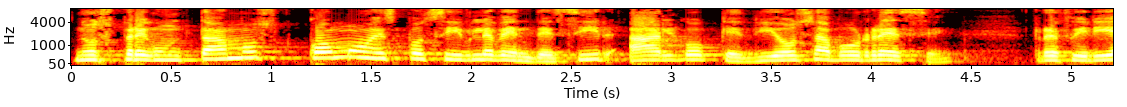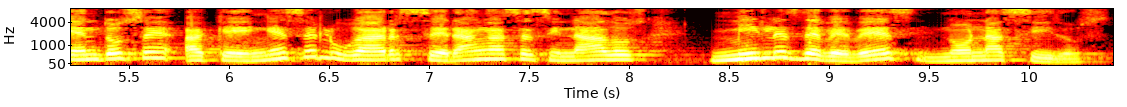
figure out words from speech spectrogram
Nos preguntamos cómo es posible bendecir algo que Dios aborrece, refiriéndose a que en ese lugar serán asesinados miles de bebés no nacidos.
